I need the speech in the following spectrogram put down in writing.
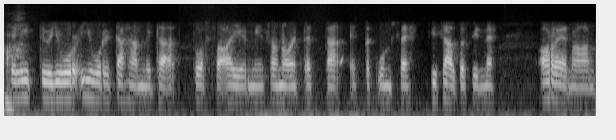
Ah. Se liittyy juuri, juuri tähän, mitä tuossa aiemmin sanoit, että, että kun se sisältö sinne areenaan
